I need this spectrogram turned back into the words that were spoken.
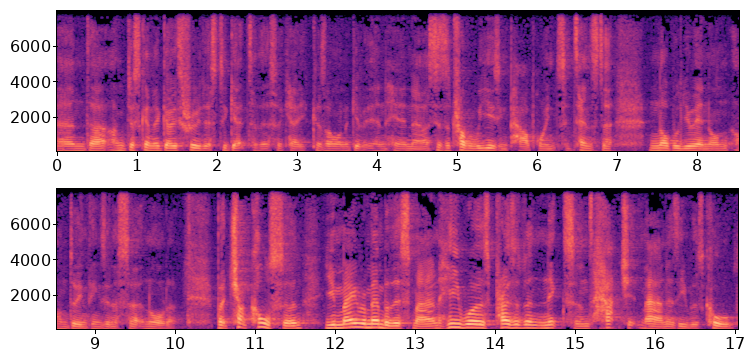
And uh, I'm just going to go through this to get to this, okay? Because I want to give it in here now. This is the trouble with using PowerPoints. It tends to nobble you in on, on doing things in a certain order. But Chuck Colson, you may remember this man. He was President Nixon's hatchet man, as he was called.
